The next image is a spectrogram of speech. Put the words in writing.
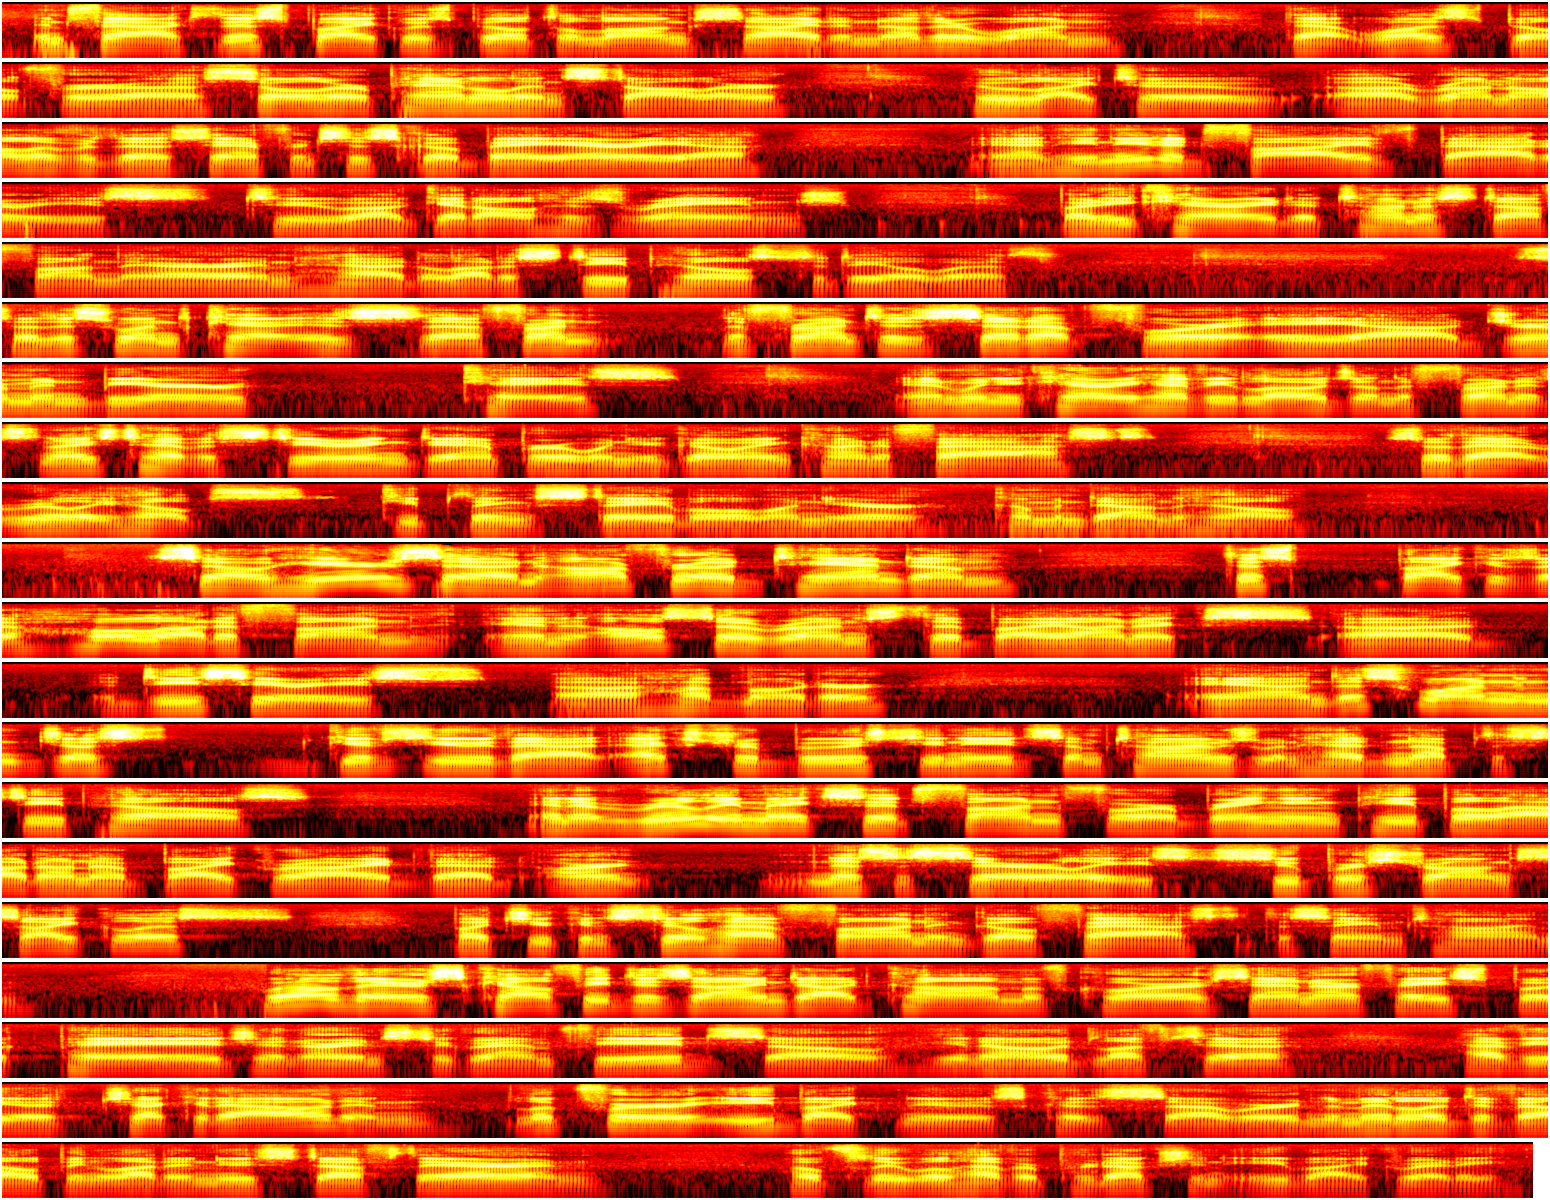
In fact, this bike was built alongside another one that was built for a solar panel installer who liked to uh, run all over the San Francisco Bay Area. And he needed five batteries to uh, get all his range. But he carried a ton of stuff on there and had a lot of steep hills to deal with. So this one is the front. The front is set up for a uh, German beer case and when you carry heavy loads on the front, it's nice to have a steering damper when you're going kind of fast. So that really helps keep things stable when you're coming down the hill. So here's an off-road tandem. This bike is a whole lot of fun and also runs the BionX uh, D-Series uh, hub motor. And this one just gives you that extra boost you need sometimes when heading up the steep hills. And it really makes it fun for bringing people out on a bike ride that aren't necessarily super strong cyclists, but you can still have fun and go fast at the same time. Well, there's calfeedesign.com, of course, and our Facebook page and our Instagram feed. So, you know, I'd love to have you check it out and look for e-bike news because uh, we're in the middle of developing a lot of new stuff there and hopefully we'll have a production e-bike ready.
